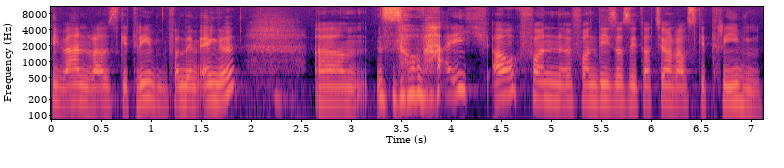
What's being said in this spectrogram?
Die waren rausgetrieben von dem Engel. Ähm, so war ich auch von, von dieser Situation rausgetrieben.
